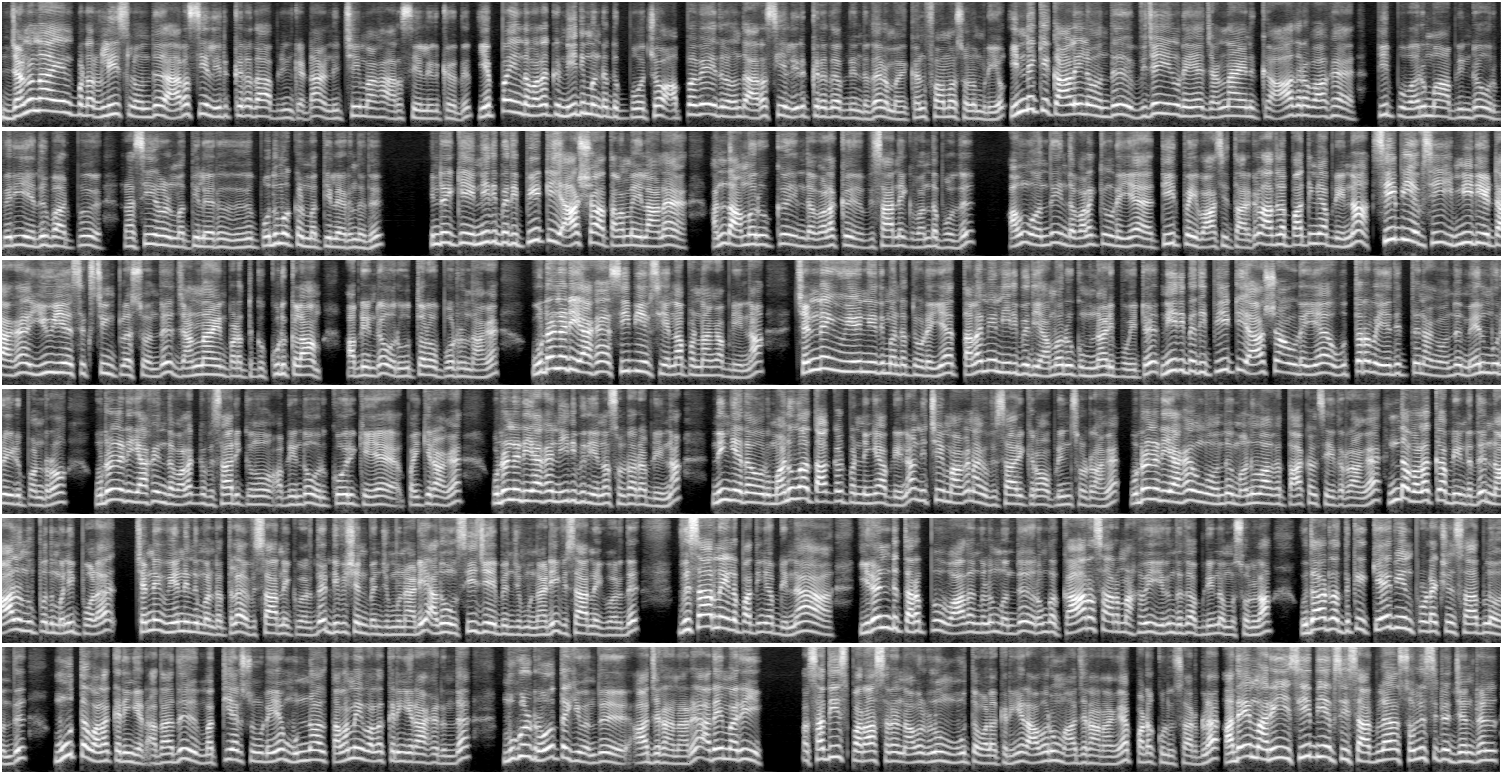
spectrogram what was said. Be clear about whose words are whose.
Speaker 1: ஜனநாயகன் படம் ரிலீஸ்ல வந்து அரசியல் இருக்கிறதா அப்படின்னு கேட்டா நிச்சயமாக அரசியல் இருக்கிறது. எப்ப இந்த வழக்கு நீதிமன்றத்துக்கு போச்சோ அப்பவே இதுல வந்து அரசியல் இருக்கிறது அப்படின்றத நம்ம கன்ஃபார்மா சொல்ல முடியும். இன்னைக்கு காலையில வந்து விஜயனுடைய ஜனநாயகனுக்கு ஆதரவாக தீர்ப்பு வருமா அப்படின்ற ஒரு பெரிய எதிர்பார்ப்பு ரசிகர்கள் மத்தியில இருந்தது பொதுமக்கள் மத்தியில இருந்தது. இன்றைக்கு நீதிபதி பி டி ஆஷா தலைமையிலான அந்த அமர்வுக்கு இந்த வழக்கு விசாரணைக்கு வந்தபோது அவங்க வந்து இந்த வழக்கினுடைய தீர்ப்பை வாசித்தார்கள். அதில் பார்த்தீங்க அப்படின்னா சிபிஎஃப்சி இம்மீடியட்டாக யூஏ சிக்ஸ்டீன் ப்ளஸ் வந்து ஜனநாயகன் படத்துக்கு கொடுக்கலாம் அப்படின்ற ஒரு உத்தரவு போட்டிருந்தாங்க. உடனடியாக சிபிஎஃப்சி என்ன பண்ணாங்க அப்படின்னா சென்னை உயர்நீதிமன்றத்துடைய தலைமை நீதிபதி அமர்வுக்கு முன்னாடி போயிட்டு நீதிபதி பி. டி. ஆஷாவுடைய உத்தரவை எதிர்த்து நாங்கள் வந்து மேல்முறையீடு பண்ணுறோம் உடனடியாக இந்த வழக்கு விசாரிக்கணும் அப்படின்ற ஒரு கோரிக்கையை வைக்கிறாங்க. உடனடியாக நீதிபதி என்ன சொல்கிறாரு அப்படின்னா நீங்கள் இதை ஒரு மனுவாக தாக்கல் பண்ணீங்க அப்படின்னா நிச்சயமாக நாங்கள் விசாரிக்கிறோம் அப்படின்னு சொல்கிறாங்க உடனடியாக இவங்க வந்து மனுவாக தாக்கல் செய்துடுறாங்க. இந்த வழக்கு அப்படின்றது நாலு முப்பது மணி போல் சென்னை உயர்நீதிமன்றத்தில் விசாரணைக்கு வருது. டிவிஷன் பெஞ்சு முன்னாடி அதுவும் சிஜிஐ பெஞ்சு முன்னாடி விசாரணைக்கு வருது. விசாரணையில் பார்த்தீங்க அப்படின்னா இரண்டு தரப்பு வாதங்களும் வந்து ரொம்ப காரசாரமாகவே இருந்தது அப்படின்னு நம்ம சொல்லலாம். உதாரணத்துக்கு கேவிஎன் ப்ரொடக்ஷன் சார்பில் வந்து மூத்த வழக்கறிஞர் அதாவது மத்திய அரசுடைய முன்னாள் தலைமை வழக்கறிஞராக இருந்த முகுல் ரோத்தகி வந்து ஆஜரானார். அதே மாதிரி சதீஷ் பராசரன் அவர்களும் மூத்த வழக்கறிஞர். அவரும் ஆஜரானாங்க படக்குழு சார்பில். அதே மாதிரி சிபிஎஃப்சி சார்பில் சொலிசிட்டர் ஜெனரல்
